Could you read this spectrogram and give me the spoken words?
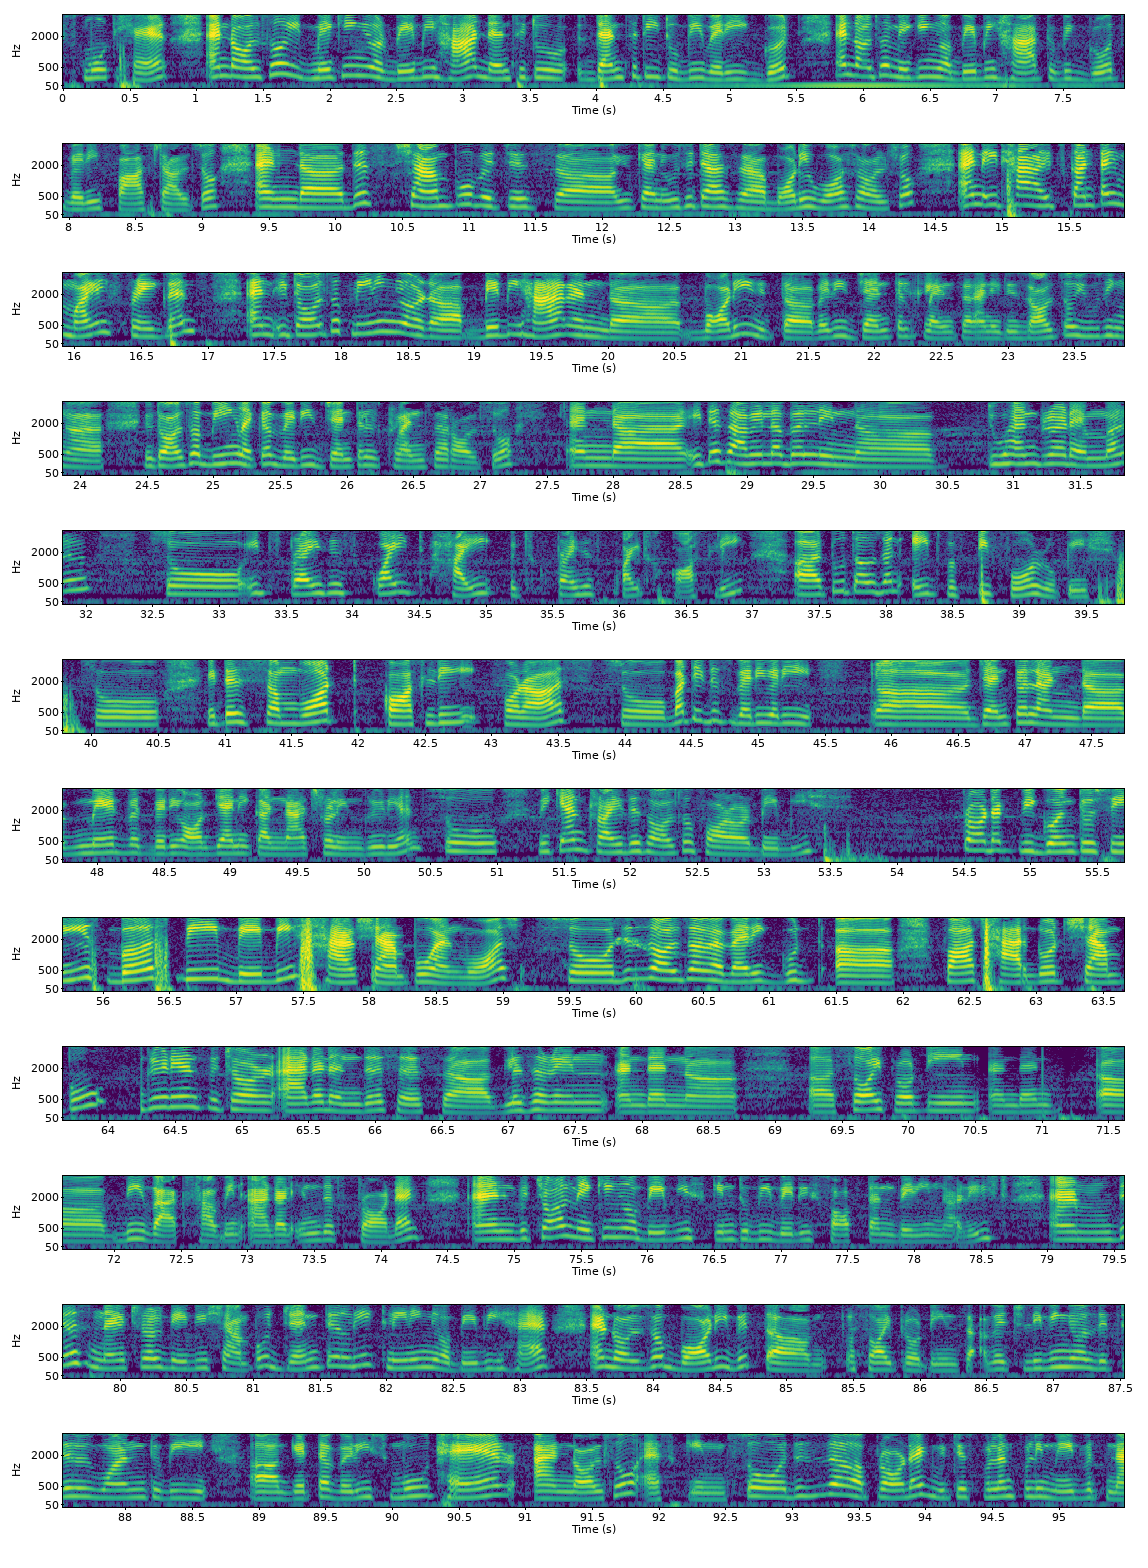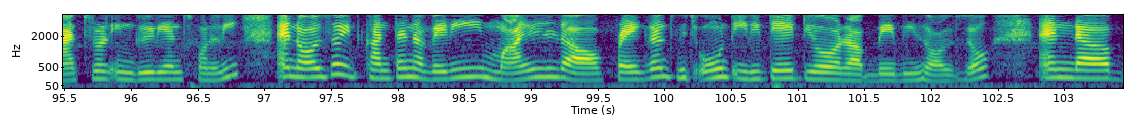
smooth hair and also it making your baby hair density to density to be very good and also making your baby hair to be growth very fast also. And uh, this shampoo which is uh, you can use it as a body wash also. And it has it's contain mild fragrance and it also cleaning your uh, baby hair and uh, body with a very gentle cleanser. And it is also using a it also being like a very gentle cleanser also and uh, it is available in uh, 200 ml so its price is quite high. Its price is quite costly. Uh, 2854 rupees. So it is somewhat costly for us. So but it is very very uh, gentle and uh, made with very organic and natural ingredients. So we can try this also for our babies product we're going to see is Burt's Bee Baby Hair Shampoo and Wash. So this is also a very good uh, fast hair growth shampoo. Ingredients which are added in this is uh, glycerin and then uh, uh soy protein and then uh, bee wax have been added in this product and which all making your baby skin to be very soft and very nourished. And this natural baby shampoo gently cleaning your baby hair and also body with um, soy proteins which leaving your little one to be uh, get a very smooth hair and also a skin. So this is a product which is full and fully made with natural ingredients only. And also it contain a very mild uh, fragrance which won't irritate your for uh, babies also. And uh,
